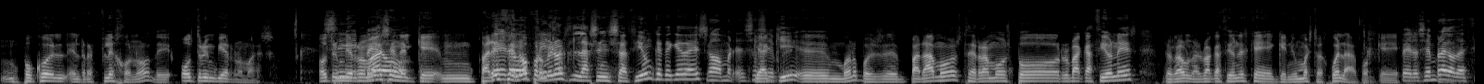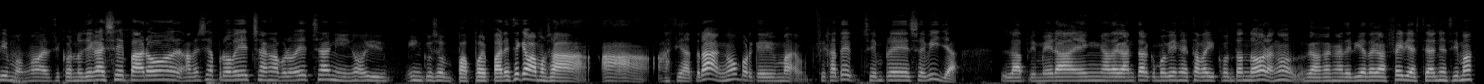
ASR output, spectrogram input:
un poco el, el reflejo, ¿no? De otro invierno más. Otro Sí, invierno pero- más en el que mm, parece, pero ¿no? Por lo menos la sensación que te queda es No, hombre, eso que aquí, eh, bueno, pues eh, paramos, cerramos por vacaciones, pero claro, unas vacaciones que, que ni un maestro de escuela, porque... Pero siempre lo decimos, ¿no? Es decir, cuando llega ese parón, a ver si aprovechan, aprovechan y, ¿no? y incluso pa- pues parece que vamos a, a- hacia atrás, ¿no? Porque fíjate, siempre Sevilla, la primera en adelantar, como bien estabais contando ahora, ¿no? La ganadería de la feria, este año encima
